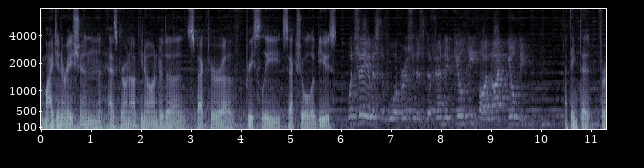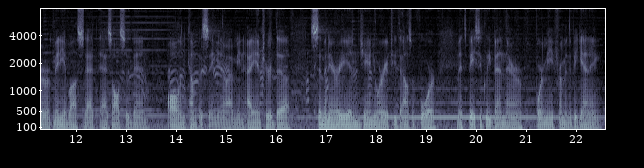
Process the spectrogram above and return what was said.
My generation has grown up, you know, under the specter of priestly sexual abuse. What say you, Mr. Foreperson? Is the defendant guilty or not guilty? I think that for many of us, that has also been all encompassing. You know, I mean, I entered the seminary in January of 2004, and it's basically been there for me from the beginning.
